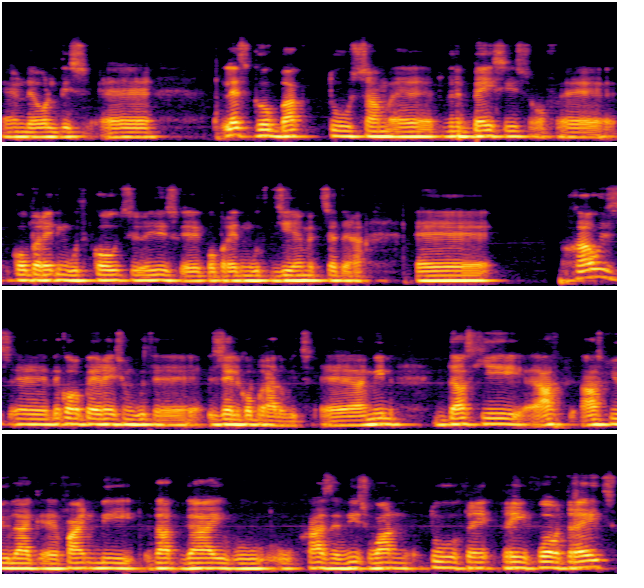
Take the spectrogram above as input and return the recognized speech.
and all this, uh, let's go back to some uh, the basis of uh, cooperating with coaches, uh, cooperating with GM, etc. how is the cooperation with Zeljko Obradovic? I mean, does he ask, ask you like find me that guy who, has this one, two, three, three, four traits,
